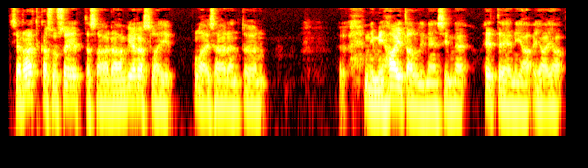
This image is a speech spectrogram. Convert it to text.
se ratkaisu se, että saadaan vieraslajilainsäädäntöön eh, nimi haitallinen sinne eteen ja, ja, ja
